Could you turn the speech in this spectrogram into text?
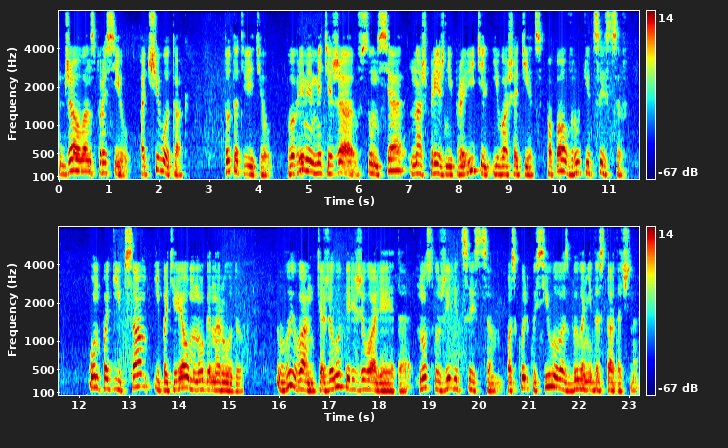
Джао Ван спросил, «Отчего так?» Тот ответил, во время мятежа в Сунся наш прежний правитель и ваш отец попал в руки цисцев. Он погиб сам и потерял много народу. Вы, Ван, тяжело переживали это, но служили цисцам, поскольку сил у вас было недостаточно.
